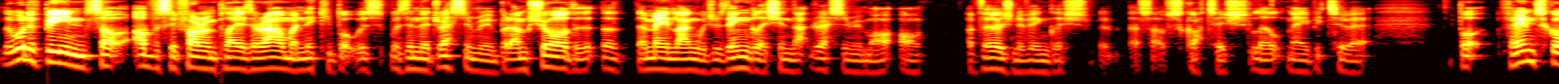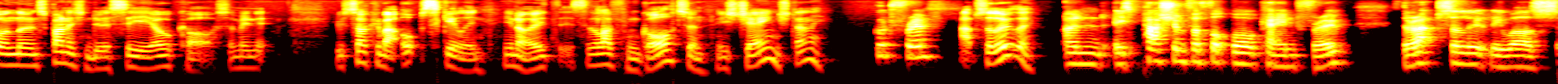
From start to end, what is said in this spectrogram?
there would have been sort of obviously foreign players around when Nicky Butt was, was in the dressing room, but I'm sure that the, the main language was English in that dressing room, or, or a version of English, a sort of Scottish lilt maybe to it. But for him to go and learn Spanish and do a CEO course, I mean, it, he was talking about upskilling. You know, it, it's the lad from Gorton. He's changed, hasn't he? Good for him. Absolutely. And his passion for football came through. There absolutely was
